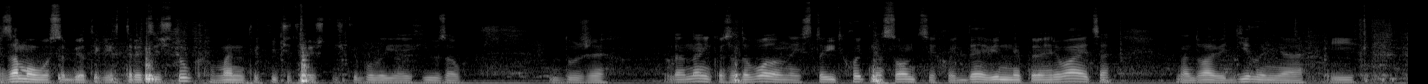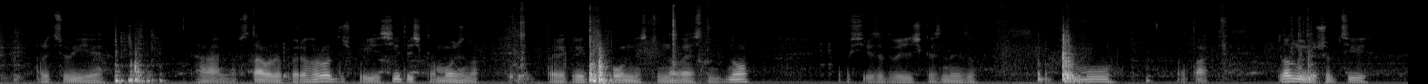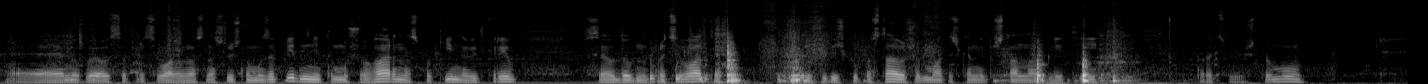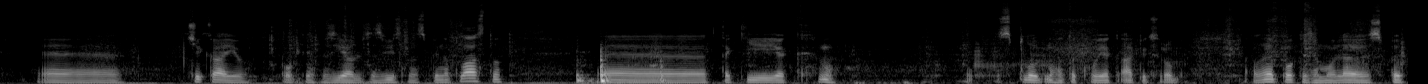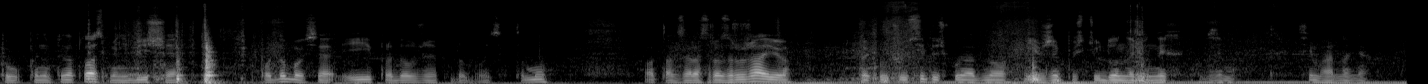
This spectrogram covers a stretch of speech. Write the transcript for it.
Замовив собі таких 30 штук. У мене такі 4 штучки були, я їх юзав дуже давненько, задоволений. Стоїть хоч на сонці, хоч де, він не перегрівається на два відділення і працює гарно. Вставили перегородочку, є сіточка, можна перекрити повністю навесне дно. Ось є задвижечка знизу. Тому отак. Планую, щоб ці е, нуклеуси працювали у нас на штучному заплідненні, тому що гарно, спокійно відкрив, все удобно працювати. Решіточку поставив, щоб маточка не пішла на обліт і працюєш. Тому е, чекаю, поки з'являться, звісно, з пінопласту. Е, такі як ну, з плотного такого, як Apex робить. Але поки замовляю з ППУ. Пінопласт мені більше подобався і продовжує подобатися. Тому отак зараз розгружаю, прикручую сіточку на дно і вже пустю донорів в них в зиму. Всім гарного дня.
